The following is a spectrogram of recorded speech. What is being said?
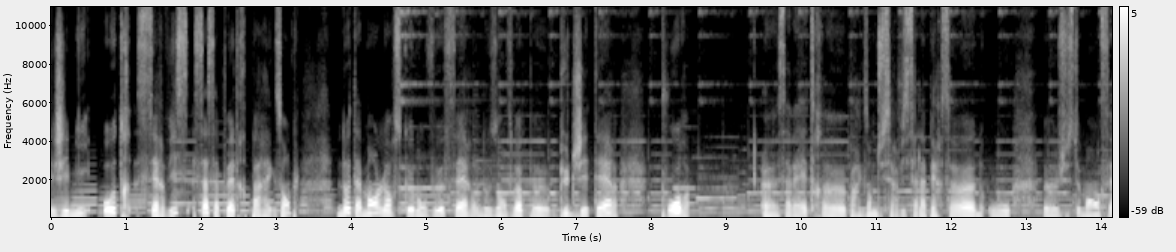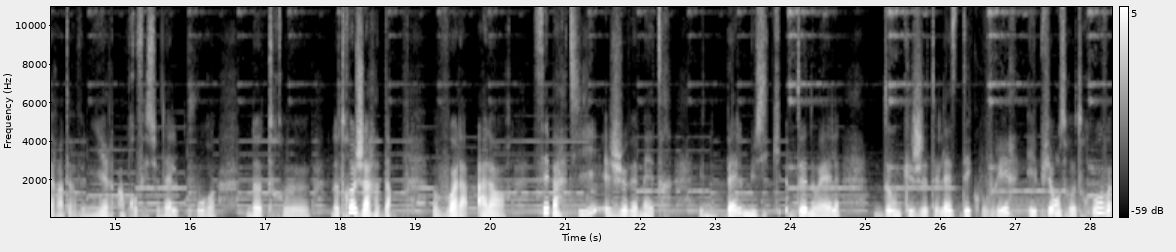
j'ai mis autres services ça ça peut être par exemple notamment lorsque l'on veut faire nos enveloppes budgétaires pour euh, ça va être euh, par exemple du service à la personne ou euh, justement faire intervenir un professionnel pour notre, notre jardin. Voilà, alors c'est parti, je vais mettre une belle musique de Noël. Donc je te laisse découvrir et puis on se retrouve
